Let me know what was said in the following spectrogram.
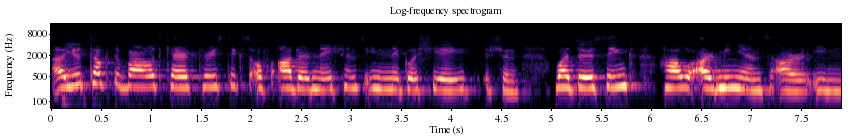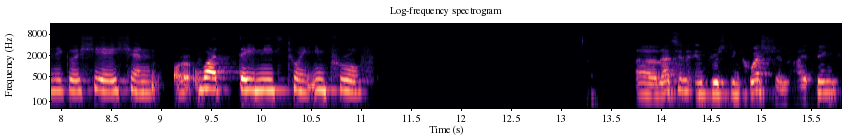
Uh, you talked about characteristics of other nations in negotiation. What do you think? How Armenians are in negotiation, or what they need to improve? Uh, that's an interesting question. I think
